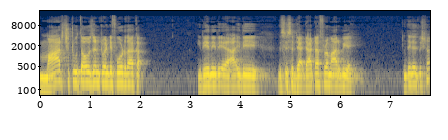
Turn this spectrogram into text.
March two thousand twenty four దాకా ఇదేది ఇది ఇది this is data from RBI అంతే కదా కృష్ణ?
